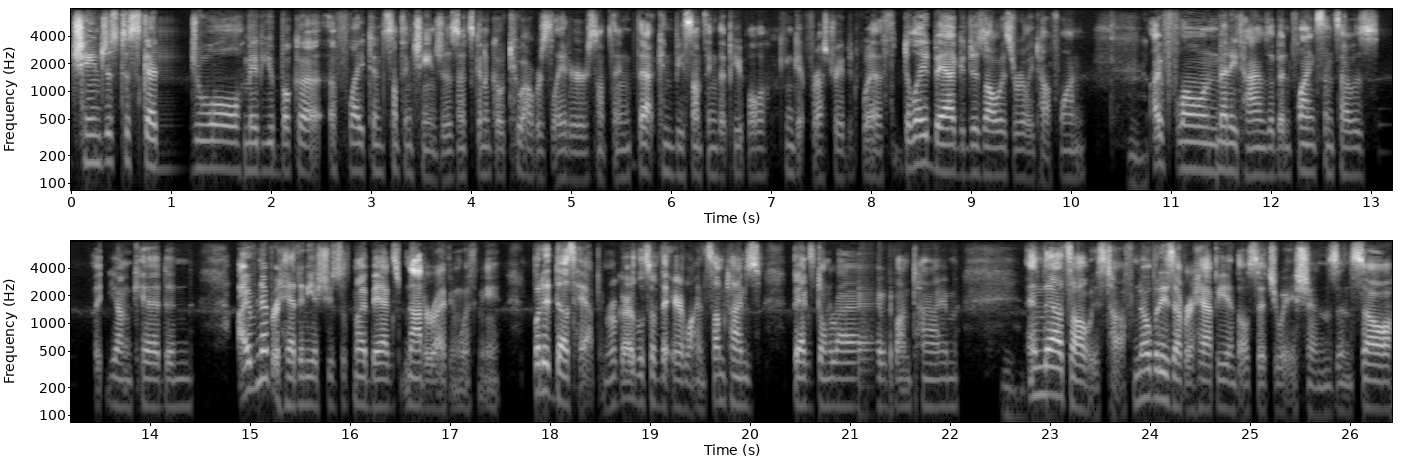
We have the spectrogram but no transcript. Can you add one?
Changes to schedule. Maybe you book a, a flight and something changes and it's going to go two hours later or something. That can be something that people can get frustrated with. Delayed baggage is always a really tough one. Mm-hmm. I've flown many times. I've been flying since I was a young kid and I've never had any issues with my bags not arriving with me, but it does happen regardless of the airline. Sometimes bags don't arrive on time, mm-hmm. and that's always tough. Nobody's ever happy in those situations. And so,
